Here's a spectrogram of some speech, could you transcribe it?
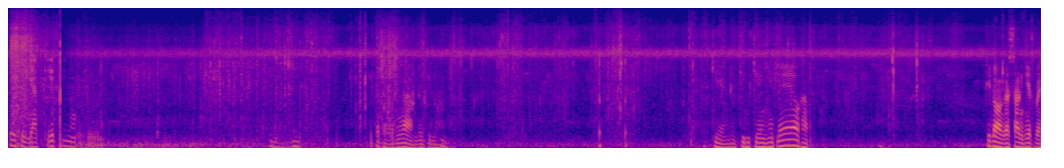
ตัวสุอยา กเก็บพี่น้องกระดองงามเลยพี่น้องแกงเดี๋ยวกินแกงเห็ดแล้วครับ พี่น้องก็สั่งเห็ดไว้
